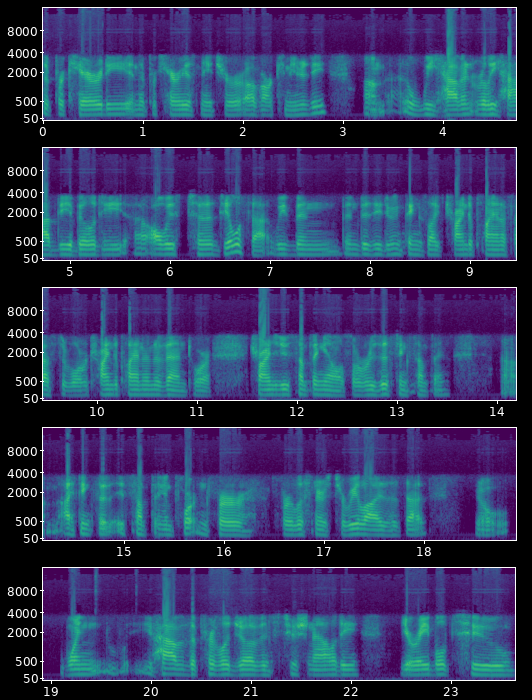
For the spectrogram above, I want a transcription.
the precarity and the precarious nature of our community, um, we haven't really had the ability uh, always to deal with that. We've been been busy doing things like trying to plan a festival, or trying to plan an event, or trying to do something else, or resisting something. Um, I think that it's something important for for listeners to realize is that you know when you have the privilege of institutionality, you're able to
